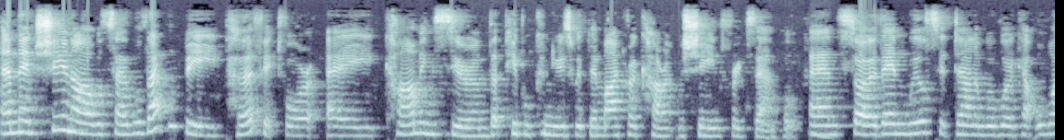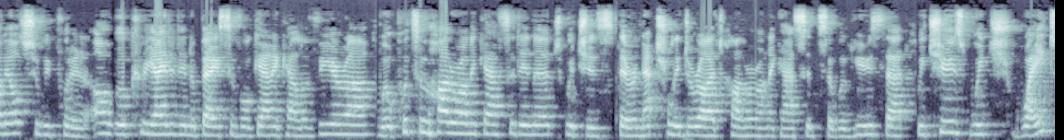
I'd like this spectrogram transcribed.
And then she and I will say, well, that would be perfect for a calming serum that people can use with their micro current machine, for example. And so then we'll sit down and we'll work out, well, what else should we put in it? Oh, we'll create it in a base of organic aloe vera. We'll put some hyaluronic acid in it, which is, they're a naturally derived hyaluronic acid. So we'll use that. We choose which weight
